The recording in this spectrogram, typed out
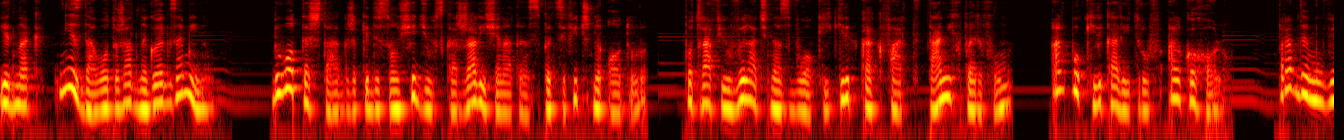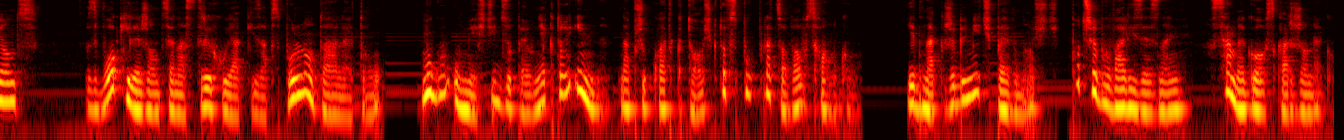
jednak nie zdało to żadnego egzaminu. Było też tak, że kiedy sąsiedzi uskarżali się na ten specyficzny odór, potrafił wylać na zwłoki kilka kwart tanich perfum albo kilka litrów alkoholu. Prawdę mówiąc, zwłoki leżące na strychu, jak i za wspólną toaletą, mógł umieścić zupełnie kto inny, na przykład ktoś, kto współpracował z Honką. Jednak, żeby mieć pewność, potrzebowali zeznań samego oskarżonego.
